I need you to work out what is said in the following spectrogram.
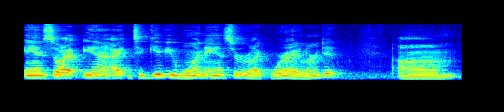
And so I, you know, I, to give you one answer, like where I learned it, um,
